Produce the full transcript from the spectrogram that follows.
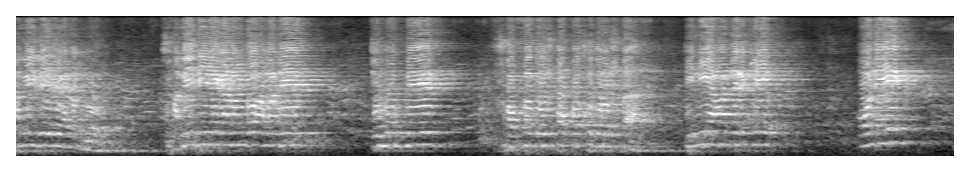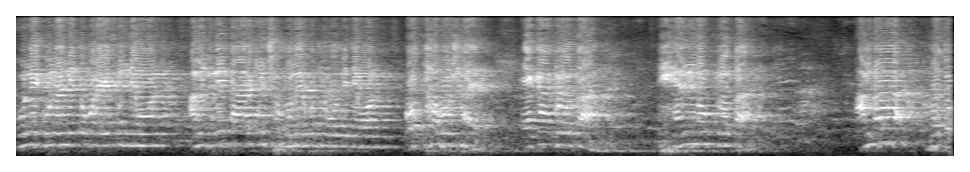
স্বামী বিবেকানন্দ। স্বামী বিবেকানন্দ আমাদের যুবকদের স্বপ্নদ্রষ্টা, পথদ্রষ্টা। তিনি আমাদেরকে অনেক গুণে গুণান্বিত করে গেছেন। যেমন, আমি যদি তার কিছু গুণের কথা বলি, যেমন, অধ্যাবসায়, একাগ্রতা, ধ্যানমগ্নতা আমরা হয়তো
